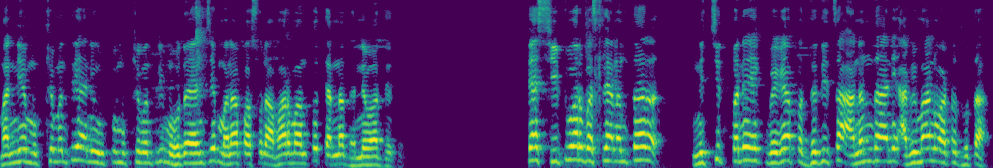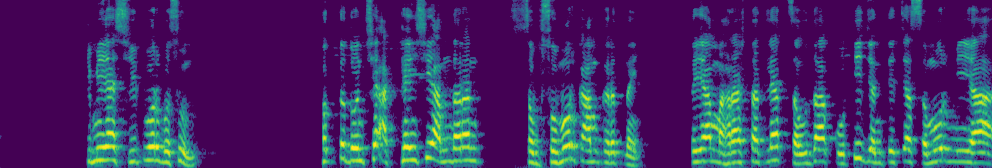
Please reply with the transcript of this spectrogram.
माननीय मुख्यमंत्री आणि उपमुख्यमंत्री महोदयांचे मनापासून आभार मानतो. त्यांना धन्यवाद देतो. त्या सीटवर बसल्यानंतर निश्चितपणे एक वेगळ्या पद्धतीचा आनंद आणि अभिमान वाटत होता की मी या सीटवर बसून फक्त दोनशे अठ्ठ्याऐंशी आमदारां समोर काम करत नाही तर या महाराष्ट्रातल्या चौदा कोटी जनतेच्या समोर मी या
